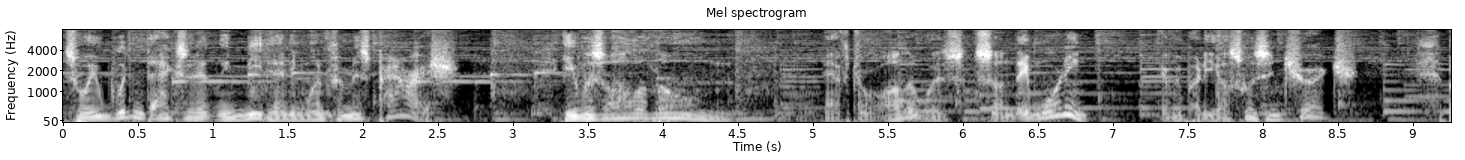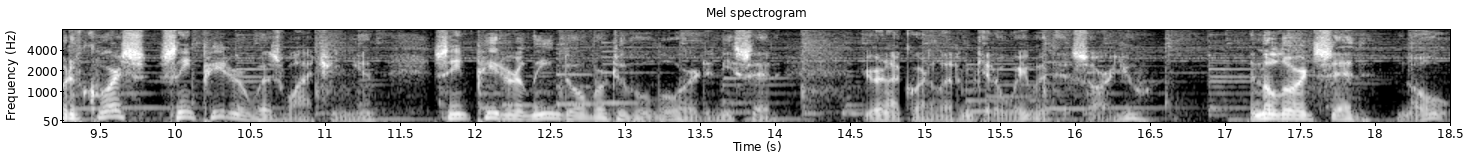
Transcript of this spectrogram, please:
so he wouldn't accidentally meet anyone from his parish. He was all alone. After all, it was Sunday morning. Everybody else was in church. But of course, St. Peter was watching, and St. Peter leaned over to the Lord and he said, you're not going to let him get away with this, are you? And the Lord said, No,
